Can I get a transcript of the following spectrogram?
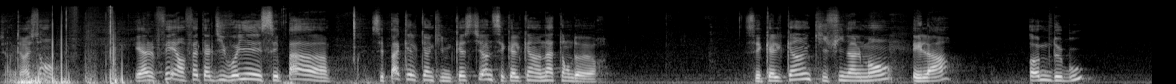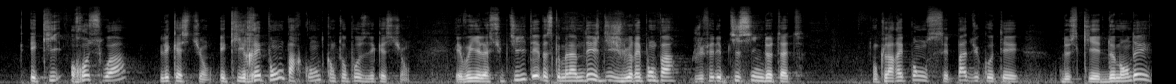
C'est intéressant. Et elle fait, en fait, elle dit, voyez, c'est pas, c'est pas quelqu'un qui me questionne, c'est quelqu'un un attendeur. C'est quelqu'un qui finalement est là, homme debout, et qui reçoit les questions et qui répond par contre quand on pose des questions. Et vous voyez la subtilité, parce que Madame D, je dis, je lui réponds pas, je lui fais des petits signes de tête. Donc la réponse, c'est pas du côté de ce qui est demandé,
